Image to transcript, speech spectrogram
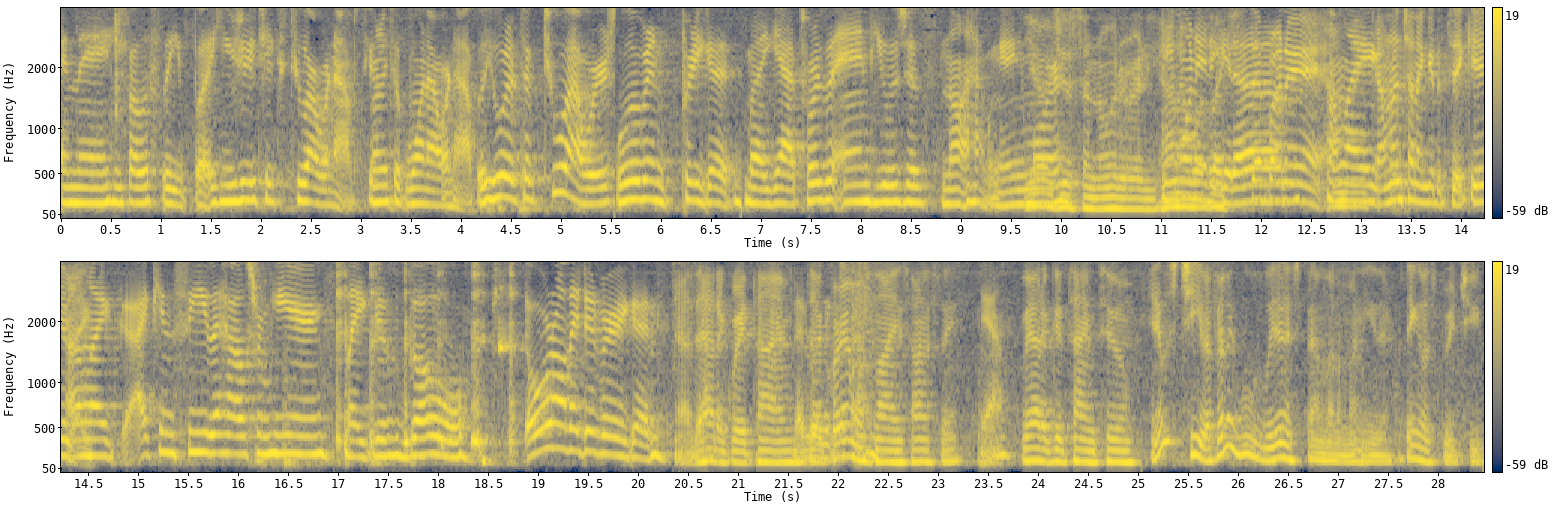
and then he fell asleep. But he usually takes two hour naps. He only took one hour nap. If he would have took two hours, we would have been pretty good. But yeah, towards the end, he was just not having it Yeah, anymore. was just annoyed already. Hannah wanted to like, get Step on it. I'm like- I'm not trying to get a ticket. I'm like, I can see the house from here. Like, just go. Overall, they did very good. yeah, they had a great time. The really aquarium was nice, honestly. Yeah. We had a good time too. And it was cheap. I feel like we, we didn't spend a lot of money either. I think it was pretty cheap,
